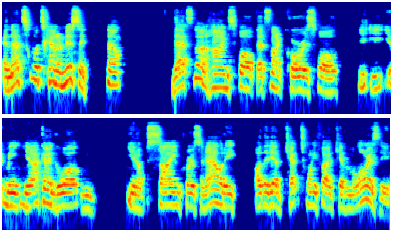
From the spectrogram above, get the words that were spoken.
and that's what's kind of missing now. That's not Chaim's fault. That's not Cora's fault. You, you, I mean, you're not going to go out and you know sign personality, or they'd have kept 25 Kevin Millars there.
